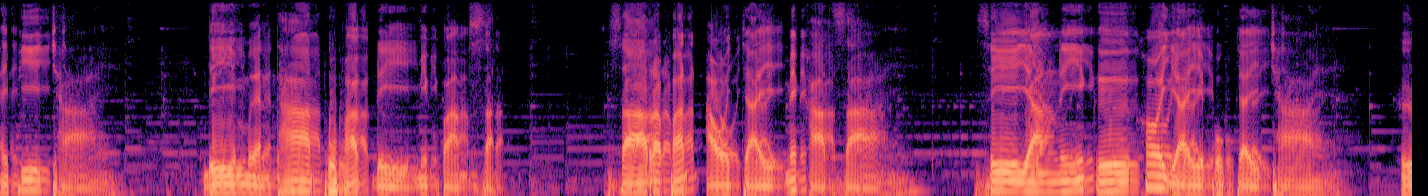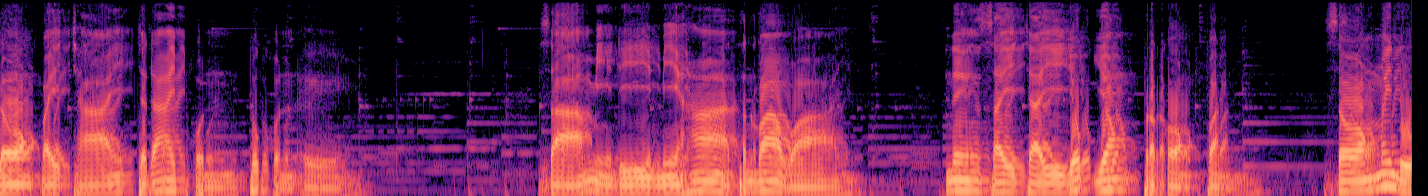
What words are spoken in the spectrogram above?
ให้พี่ชาย ดีเหมือนทาสผู้พักดีมีความสัตย์สารพัดเอาใจไม่ขาดสาย สี่อย่างนี้คือข้อใหญ่ผูกใจชาย ลองไปใช้จะได้ผลทุกคนเอ่ยสามมีดีมีห้าท่านว่าวายหนึ่งใส่ใจยกย่องประคองฝันสองไม่ดู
